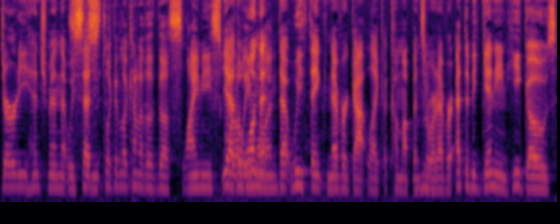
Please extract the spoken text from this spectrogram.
dirty henchman that we said looking like kind of the, the slimy, Yeah, the one, one. that that we think never got like a comeuppance Mm-hmm. or whatever. At the beginning, he goes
